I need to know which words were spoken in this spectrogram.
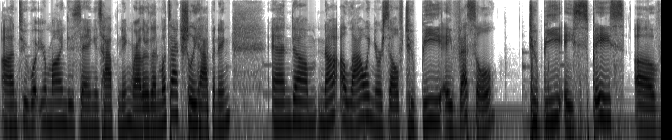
onto what your mind is saying is happening rather than what's actually happening, and um, not allowing yourself to be a vessel, to be a space of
